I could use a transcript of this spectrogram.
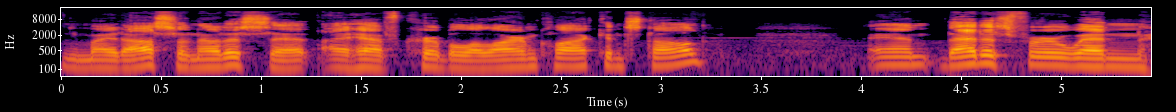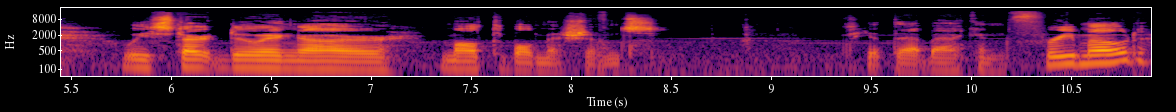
You might also notice that I have Kerbal Alarm Clock installed, and that is for when we start doing our multiple missions. Let's get that back in free mode.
